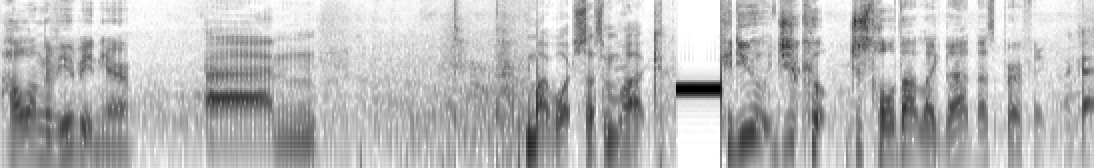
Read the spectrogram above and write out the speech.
How long have you been here? Um, my watch doesn't work. Could you just just hold that like that? That's perfect. Okay.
